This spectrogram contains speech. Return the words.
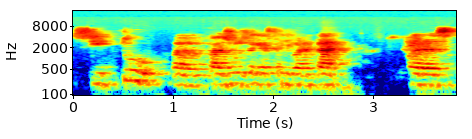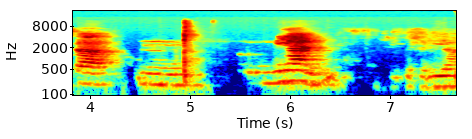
Si tu eh, fas ús d'aquesta llibertat per estar mm, niant, que seria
